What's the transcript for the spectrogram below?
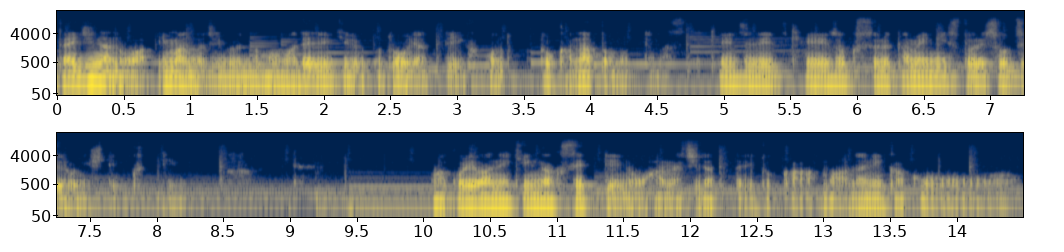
大事なのは今の自分のままでできることをやっていくことかなと思ってます。継続するためにストレスをゼロにしていくっていう。まあこれはね、金額設定のお話だったりとか、まあ何かこ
